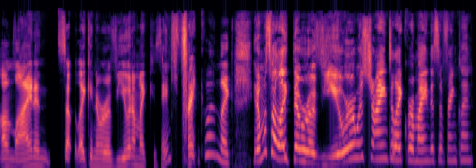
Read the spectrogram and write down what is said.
online and so like in a review and I'm like his name's Franklin. Like it almost felt like the reviewer was trying to like remind us of Franklin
